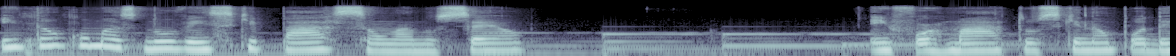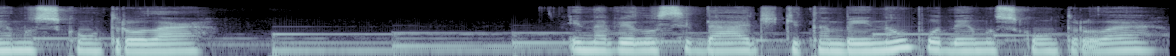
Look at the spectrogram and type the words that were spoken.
Então, como as nuvens que passam lá no céu, em formatos que não podemos controlar e na velocidade que também não podemos controlar,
